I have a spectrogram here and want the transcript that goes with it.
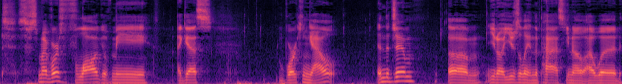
it's my first vlog of me, I guess, working out in the gym. Um, you know, usually in the past, you know, I would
